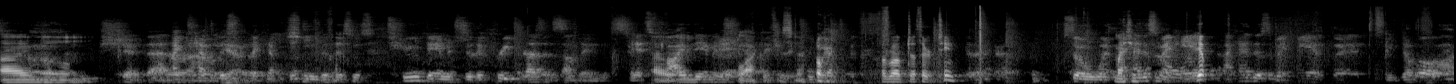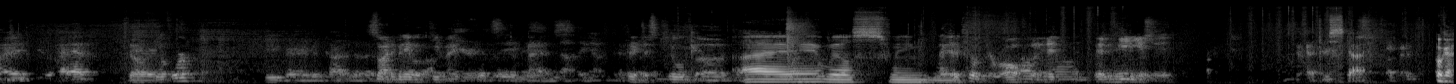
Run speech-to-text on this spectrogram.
I will. Shift that I around. kept this, I kept thinking that this was two damage to the creature. Unless it's something. It's I will five damage. block with this guy. Okay. I'll go up to 13. So when My I turn. had this in my hand, Yep. I had this in my hand when we double blocked I had before, two very good cards. that so I'd have been able to keep my I units. had nothing. I could have just killed the. I will swing I could have with killed Geralt it- immediately. This guy. Okay.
